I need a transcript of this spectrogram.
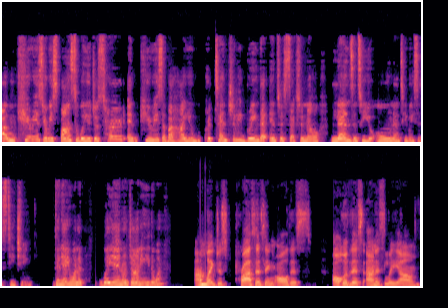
am curious your response to what you just heard and curious about how you potentially bring that intersectional lens into your own anti-racist teaching. Danielle, you want to weigh in or Johnny, either one? I'm like just processing all this, all of this, honestly. Um,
